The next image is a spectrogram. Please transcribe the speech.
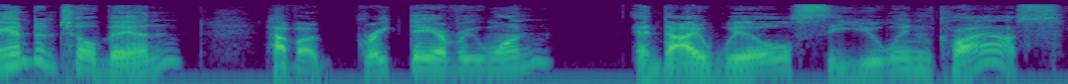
And until then, have a great day, everyone. And I will see you in class.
